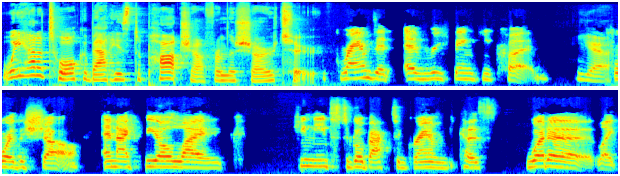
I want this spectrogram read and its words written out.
we had a talk about his departure from the show too. Graham did everything he could Yeah. for the show. And I feel like he needs to go back to Graham because what a like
